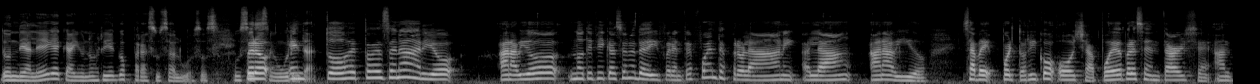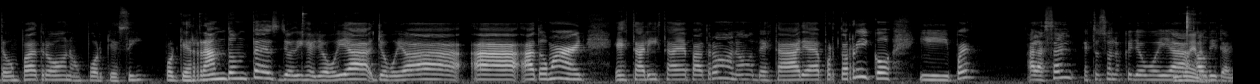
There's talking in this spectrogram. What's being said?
donde alegue que hay unos riesgos para su salud o su Pero en todos estos escenarios han habido notificaciones de diferentes fuentes, pero la han, la han, han habido. ¿Sabe? Puerto Rico OCHA puede presentarse ante un patrono porque sí, porque random test, yo dije, yo voy a, yo voy a, a, tomar esta lista de patronos de esta área de Puerto Rico y pues al azar, estos son los que yo voy a auditar.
